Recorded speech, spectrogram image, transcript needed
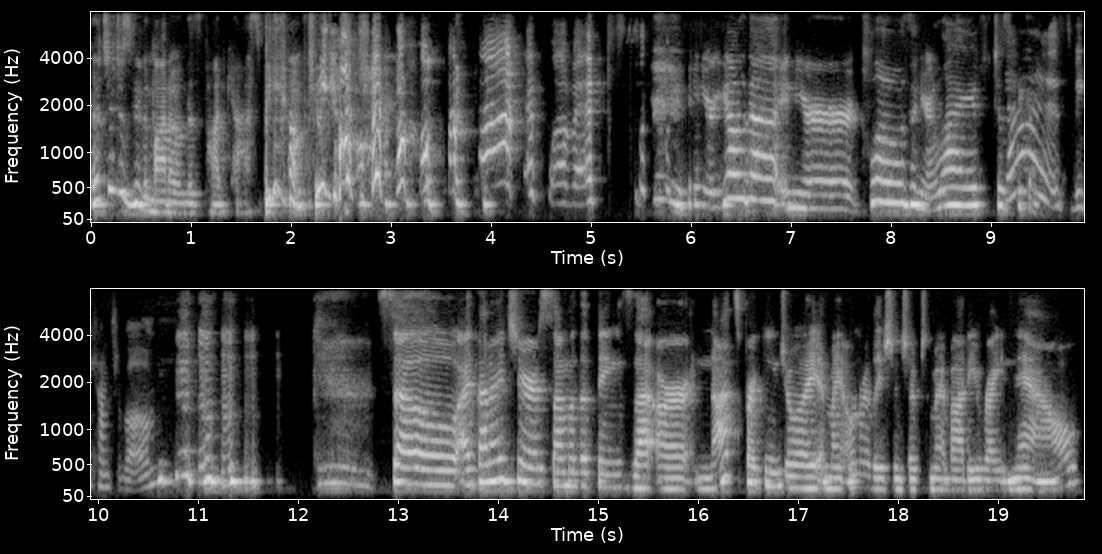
that should just be the motto of this podcast be comfortable, be comfortable. i love it in your yoga, in your clothes, in your life. Just yes, be comfortable. Be comfortable. so I thought I'd share some of the things that are not sparking joy in my own relationship to my body right now.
